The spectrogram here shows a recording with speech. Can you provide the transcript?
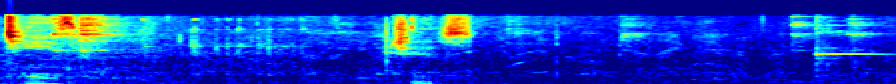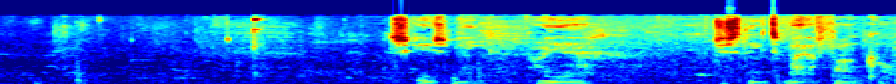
Cheers. Cheers. Excuse me. I uh, just need to make a phone call.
